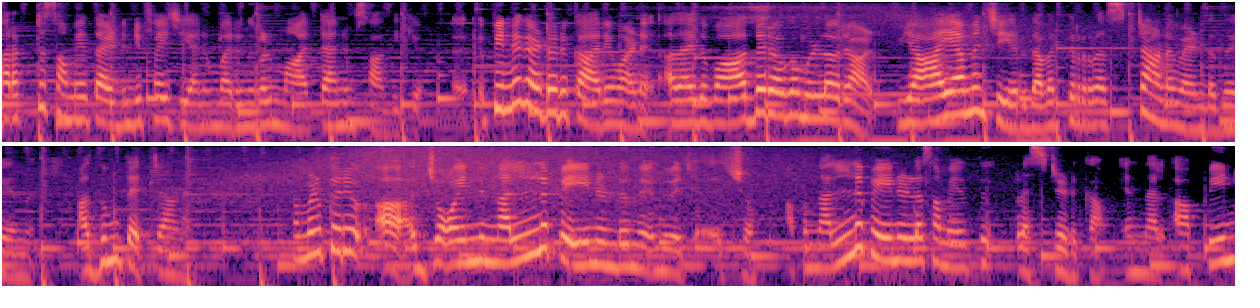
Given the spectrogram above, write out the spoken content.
കറക്റ്റ് സമയത്ത് ഐഡന്റിഫൈ ചെയ്യാനും മരുന്നുകൾ മാറ്റാനും സാധിക്കും. പിന്നെ കേട്ട ഒരു കാര്യമാണ്. അതായത് വാതരോഗമുള്ള ഒരാൾ വ്യായാമം ചെയ്യരുത്. അവർക്ക് റെസ്റ്റ് ആണ് വേണ്ടത് എന്ന്. അതും തെറ്റാണ്. നമ്മൾക്കൊരു ജോയിന്റ് നല്ല പെയിൻ ഉണ്ടെന്ന് എന്ന് വെച്ചോ അപ്പം നല്ല പെയിൻ ഉള്ള സമയത്ത് റെസ്റ്റ് എടുക്കാം. എന്നാൽ ആ പെയിൻ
